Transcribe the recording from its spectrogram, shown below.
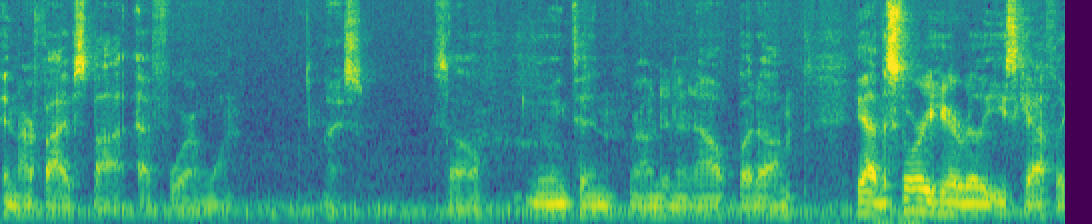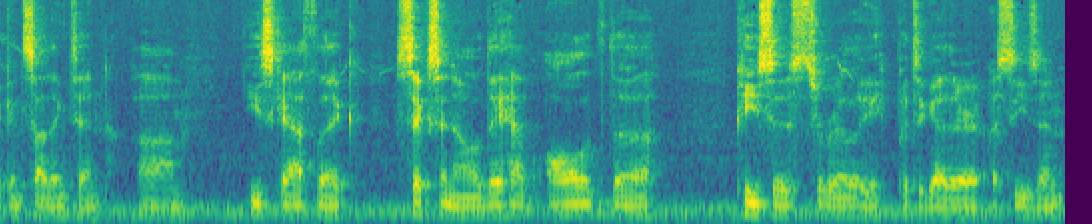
in our five spot at four and one. nice. So Newington rounding it out, but um, yeah, the story here really East Catholic and Southington. Um, East Catholic six and zero. They have all of the pieces to really put together a season,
